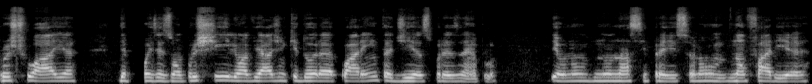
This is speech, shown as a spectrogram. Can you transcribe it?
o Ushuaia, depois eles vão para o Chile, uma viagem que dura 40 dias, por exemplo. Eu não, não nasci para isso, eu não, não faria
